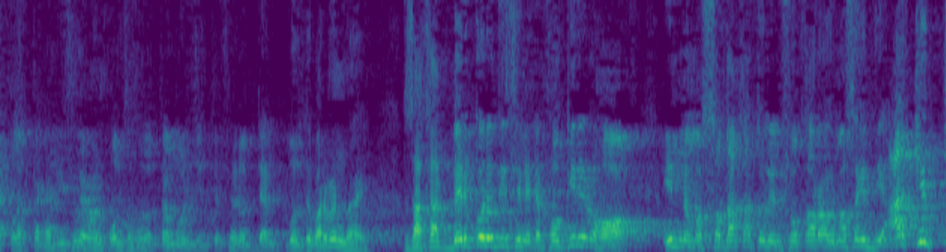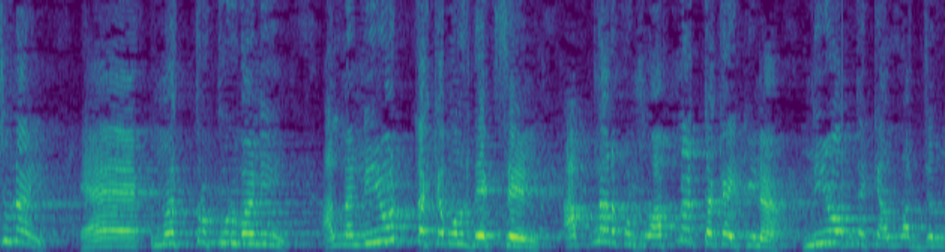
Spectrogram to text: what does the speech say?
এক লাখ টাকা দিয়েছিলেন আমার পঞ্চাশ হাজার টাকা মসজিদে ফেরত দেন। বলতে পারবেন ভাই? জাকাত বের করে দিয়েছেন, এটা ফকিরের হক। ইন্নামা সদাকাতুল ফোকার আল মাসাকিদ আর কিচ্ছু নাই। একমাত্র কুরবানি। আল্লাহ নিয়তটা কেবল দেখছেন। আপনার পশু আপনার টাকায় কিনা, নিয়ত দেখে আল্লাহর জন্য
